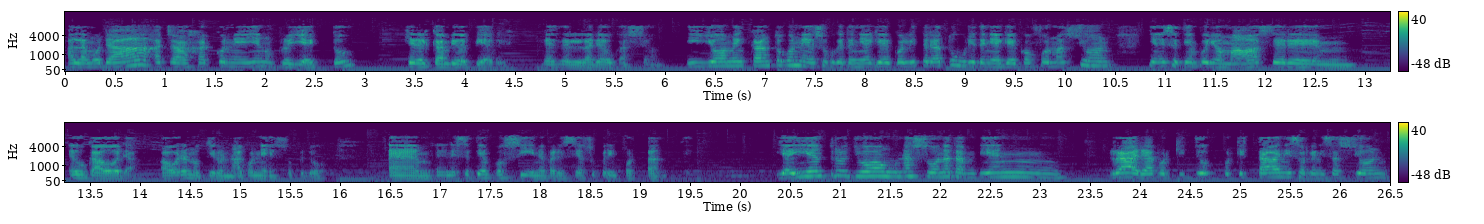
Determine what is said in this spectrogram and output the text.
a la morada a trabajar con ella en un proyecto que era el cambio de piel desde el área de educación. Y yo me encanto con eso porque tenía que ver con literatura y tenía que ver con formación y en ese tiempo yo amaba ser... Em, educadora. Ahora no quiero nada con eso, pero em, en ese tiempo sí, me parecía súper importante. Y ahí entro yo a una zona también rara, porque yo, porque estaba en esa organización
